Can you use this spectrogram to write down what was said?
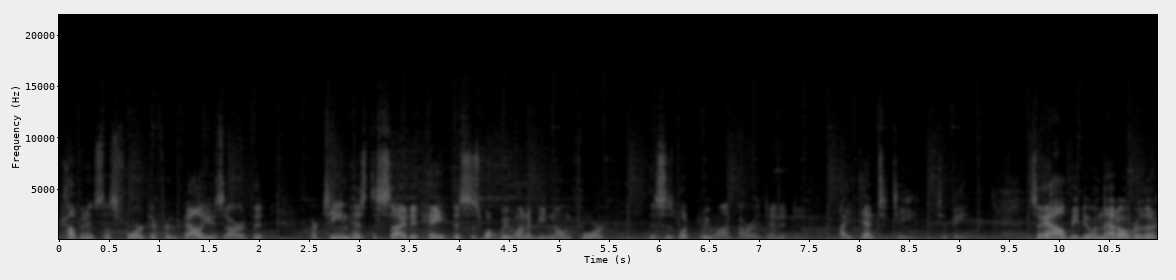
covenants, those four different values are that our team has decided, hey, this is what we want to be known for. This is what we want our identity identity to be. So yeah, I'll be doing that over the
